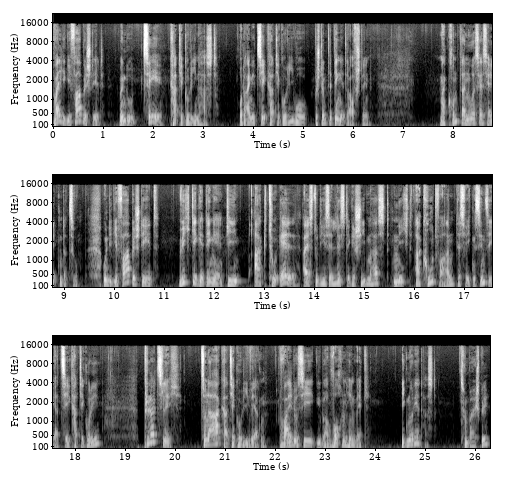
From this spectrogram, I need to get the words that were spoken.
Weil die Gefahr besteht, wenn du C-Kategorien hast oder eine C-Kategorie, wo bestimmte Dinge draufstehen, man kommt da nur sehr selten dazu. Und die Gefahr besteht, wichtige Dinge, die aktuell, als du diese Liste geschrieben hast, nicht akut waren, deswegen sind sie ja C-Kategorie, plötzlich zu einer A-Kategorie werden, weil du sie über Wochen hinweg ignoriert hast. Zum Beispiel?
